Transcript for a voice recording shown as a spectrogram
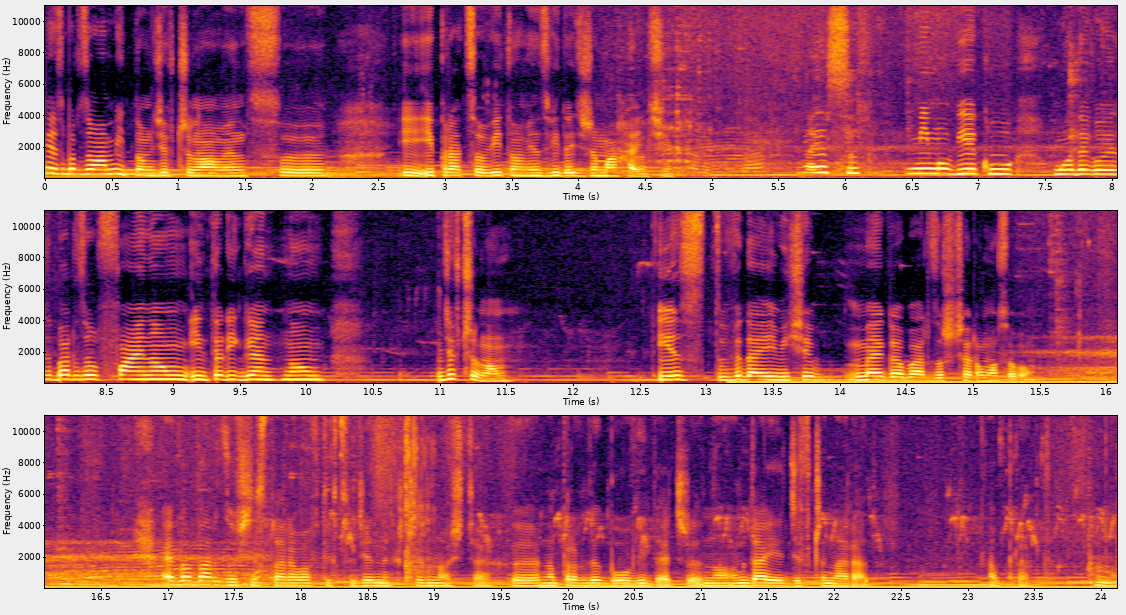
Jest bardzo ambitną dziewczyną, więc y, i, i pracowitą, więc widać, że ma chęci. No jest mimo wieku młodego jest bardzo fajną, inteligentną dziewczyną. Jest, wydaje mi się, mega bardzo szczerą osobą. Ewa bardzo się starała w tych codziennych czynnościach. E, Naprawdę było widać, że no, daje dziewczyna radę. Naprawdę. No,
